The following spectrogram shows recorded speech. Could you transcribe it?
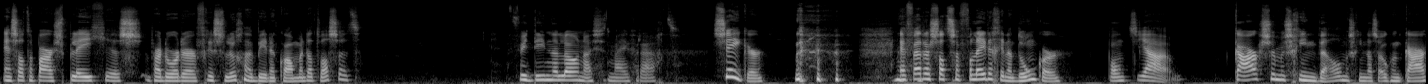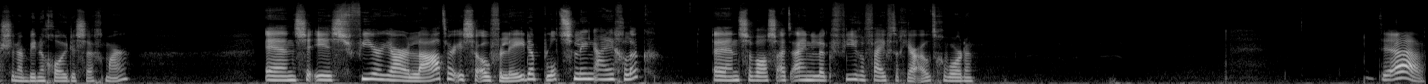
En zat een paar spleetjes waardoor er frisse lucht naar binnen kwam en dat was het. Verdiende loon als je het mij vraagt. Zeker. en verder zat ze volledig in het donker. Want ja, kaarsen misschien wel. Misschien dat ze ook een kaarsje naar binnen gooide, zeg maar. En ze is vier jaar later is ze overleden, plotseling eigenlijk. En ze was uiteindelijk 54 jaar oud geworden. Ja.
